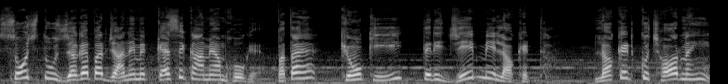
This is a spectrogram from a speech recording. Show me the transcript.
सोच तू उस जगह पर जाने में कैसे कामयाब हो गया। पता है, क्योंकि तेरी जेब में लॉकेट था। लॉकेट कुछ और नहीं,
